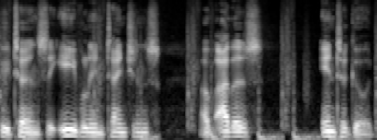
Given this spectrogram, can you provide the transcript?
who turns the evil intentions of others into good.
